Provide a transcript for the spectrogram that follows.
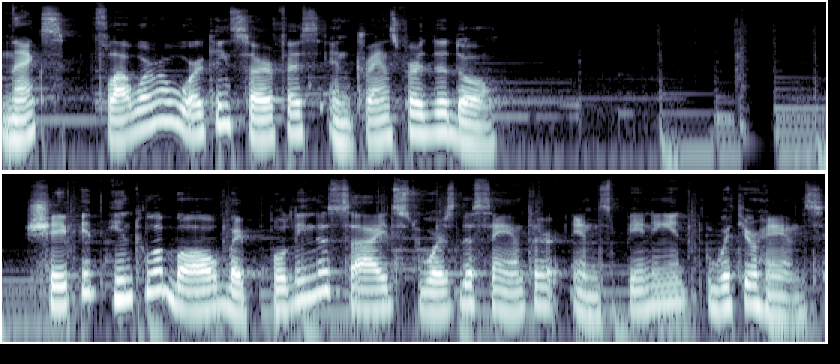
Next, flour a working surface and transfer the dough. Shape it into a ball by pulling the sides towards the center and spinning it with your hands.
